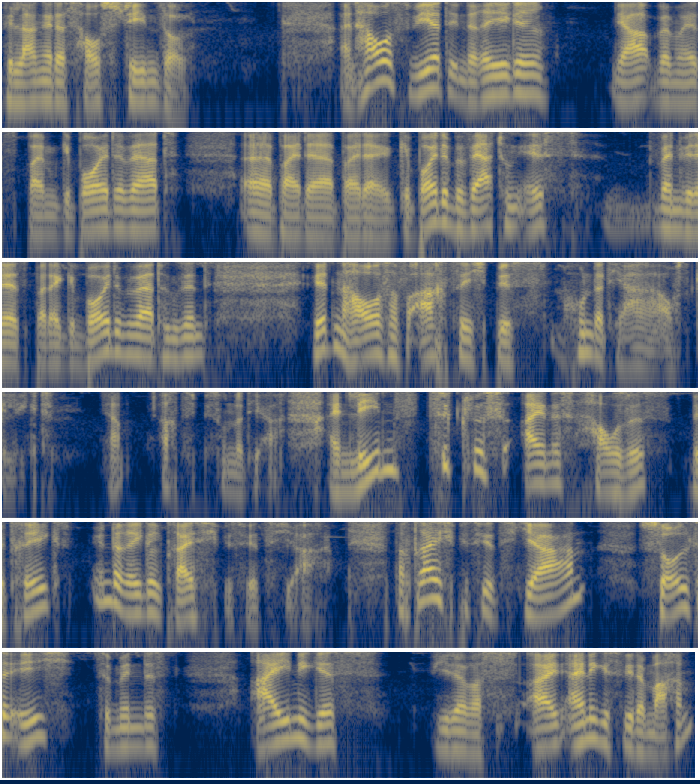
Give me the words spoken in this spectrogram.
wie lange das Haus stehen soll. Ein Haus wird in der Regel ja, wenn man jetzt beim Gebäudewert, äh, bei der, bei der Gebäudebewertung ist, wenn wir jetzt bei der Gebäudebewertung sind, wird ein Haus auf 80 bis 100 Jahre ausgelegt. Ja, 80 bis 100 Jahre. Ein Lebenszyklus eines Hauses beträgt in der Regel 30 bis 40 Jahre. Nach 30 bis 40 Jahren sollte ich zumindest einiges wieder was, ein, einiges wieder machen.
